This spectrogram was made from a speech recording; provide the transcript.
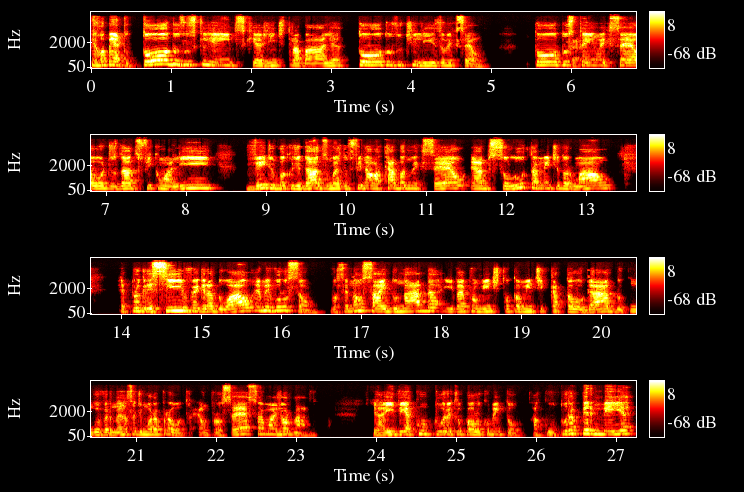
E, Roberto, todos os clientes que a gente trabalha, todos utilizam Excel. Todos é. têm o Excel, onde os dados ficam ali, vem do banco de dados, mas no final acaba no Excel, é absolutamente normal é progressivo, é gradual, é uma evolução. Você não sai do nada e vai para um ambiente totalmente catalogado, com governança de uma hora para outra. É um processo, é uma jornada. E aí vem a cultura que o Paulo comentou. A cultura permeia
